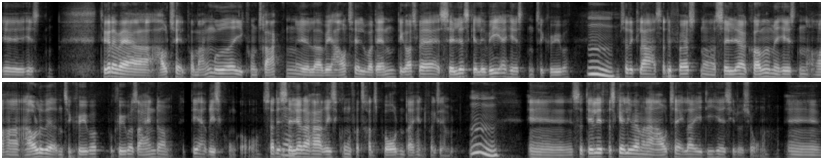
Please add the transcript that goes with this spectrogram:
øh, hesten. Det kan der være aftalt på mange måder i kontrakten, eller ved aftale hvordan. Det kan også være, at sælger skal levere hesten til køber. Mm. Så er det klart, så er det først, når sælger er kommet med hesten og har afleveret den til køber på købers ejendom, at der risikoen går over. Så er det Ja. ja. sælger, der har risikoen for transporten derhen, for eksempel. Mm. Øh, så det er lidt forskelligt, hvad man har aftaler i de her situationer. Øh,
